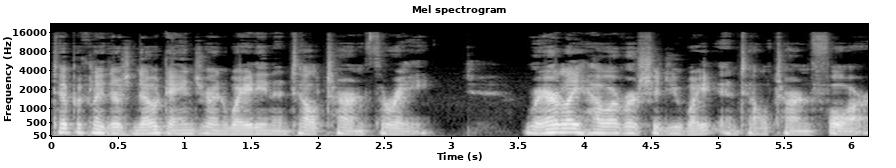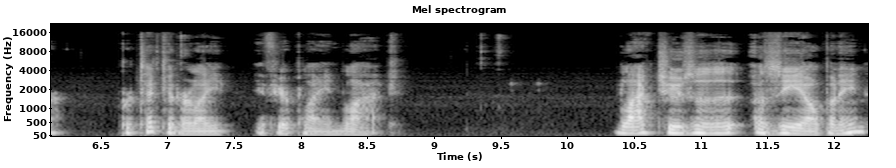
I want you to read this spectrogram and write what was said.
Typically there's no danger in waiting until turn 3. Rarely, however, should you wait until turn 4, particularly if you're playing black. Black chooses a Z opening,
